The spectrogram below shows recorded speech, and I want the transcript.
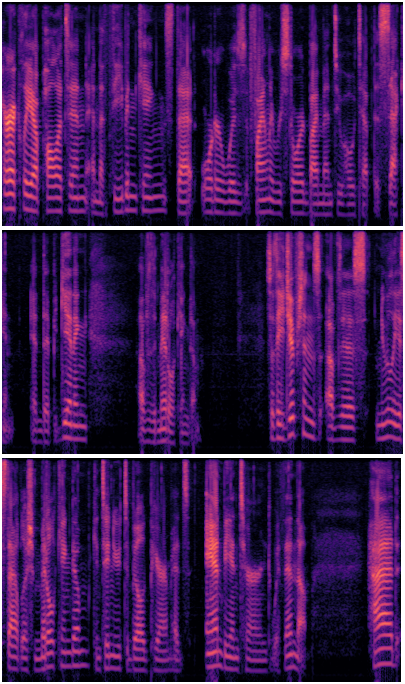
Heracleopolitan and the Theban kings that order was finally restored by Mentuhotep II in the beginning of the Middle Kingdom. So the Egyptians of this newly established Middle Kingdom continued to build pyramids and be interned within them. Had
